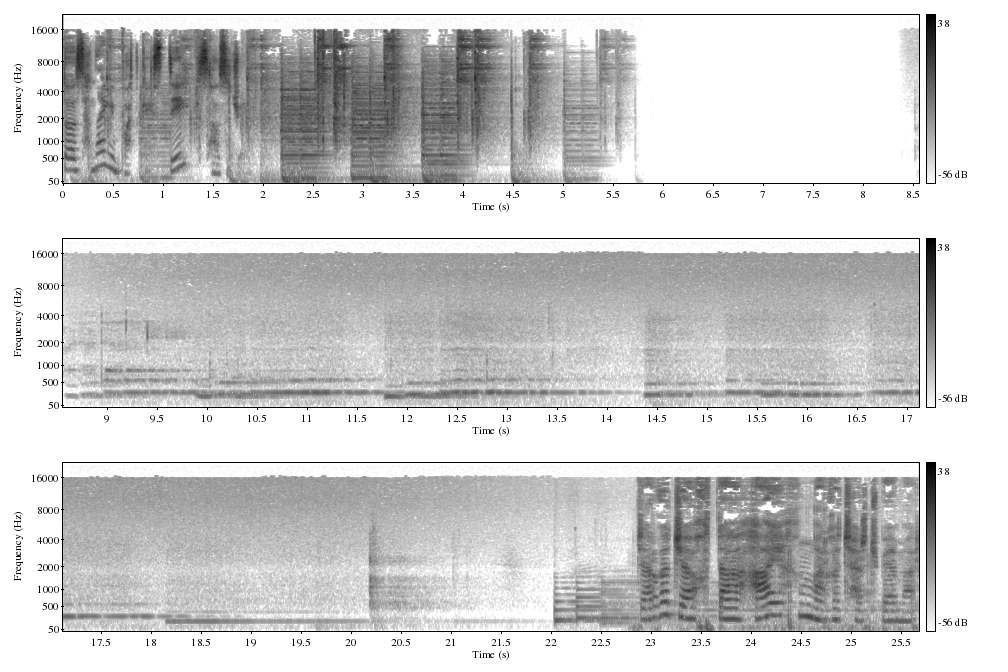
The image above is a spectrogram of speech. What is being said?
одоо санаагийн подкастыг сонсож байна. Жаргаж явахдаа хаяхан гаргаж харж баймаар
